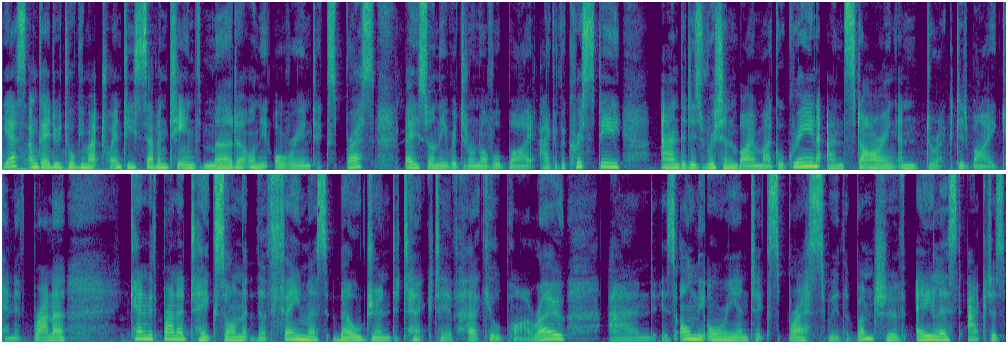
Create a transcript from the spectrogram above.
Yes, I'm going to be talking about 2017's Murder on the Orient Express, based on the original novel by Agatha Christie, and it is written by Michael Green and starring and directed by Kenneth Branagh. Kenneth Branagh takes on the famous Belgian detective Hercule Poirot and is on the Orient Express with a bunch of A list actors,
